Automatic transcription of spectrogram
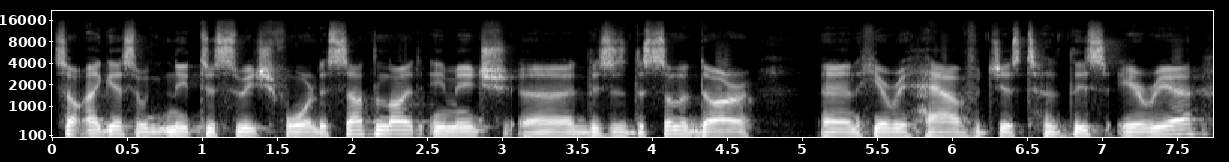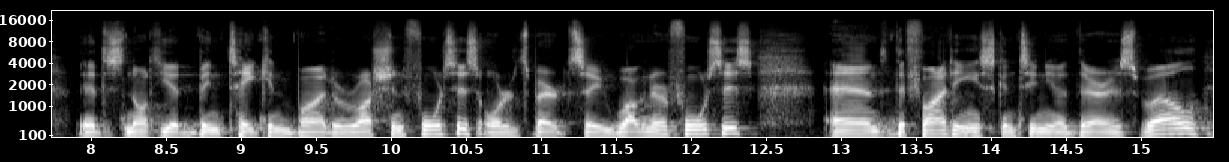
So I guess we need to switch for the satellite image. Uh, this is the Soledar and here we have just this area that's not yet been taken by the Russian forces or it's better to say Wagner forces. And the fighting is continued there as well.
